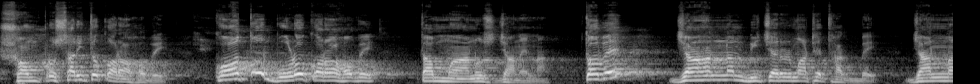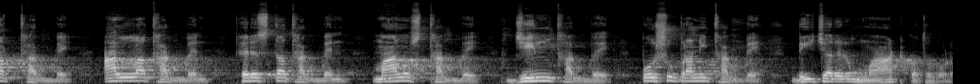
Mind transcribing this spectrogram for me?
সম্প্রসারিত করা হবে, কত বড় করা হবে তা মানুষ জানে না। তবে জাহান্নাম বিচারের মাঠে থাকবে, জান্নাত থাকবে, আল্লাহ থাকবেন ফেরেস্তা থাকবেন, মানুষ থাকবে, জিন থাকবে, পশু প্রাণী থাকবে। বিচারের মাঠ কত বড়,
